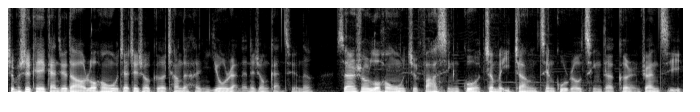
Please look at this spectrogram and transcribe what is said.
是不是可以感觉到罗宏武在这首歌唱得很悠然的那种感觉呢？虽然说罗宏武只发行过这么一张坚固柔情的个人专辑，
